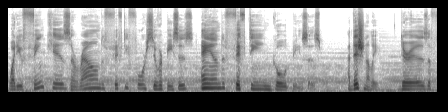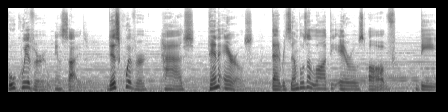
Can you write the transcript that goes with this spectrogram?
what you think is around 54 silver pieces and 15 gold pieces. Additionally, there is a full quiver inside. This quiver has 10 arrows that resembles a lot the arrows of the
